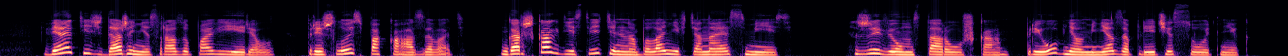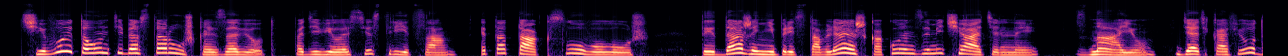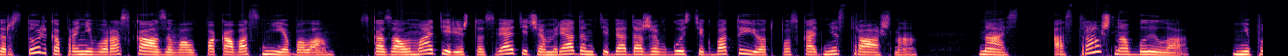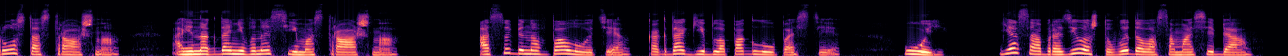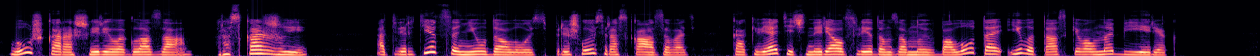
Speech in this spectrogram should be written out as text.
Вятич даже не сразу поверил. Пришлось показывать. В горшках действительно была нефтяная смесь. «Живем, старушка», – приобнял меня за плечи сотник. «Чего это он тебя старушкой зовет?» – подивилась сестрица. «Это так, к слову ложь. Ты даже не представляешь, какой он замечательный». «Знаю. Дядька Федор столько про него рассказывал, пока вас не было. Сказал матери, что с рядом тебя даже в гости к Батыю отпускать не страшно. Насть, а страшно было? Не просто страшно, а иногда невыносимо страшно. Особенно в болоте, когда гибла по глупости. Ой, я сообразила, что выдала сама себя. Лушка расширила глаза. «Расскажи!» Отвертеться не удалось, пришлось рассказывать, как Вятич нырял следом за мной в болото и вытаскивал на берег.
